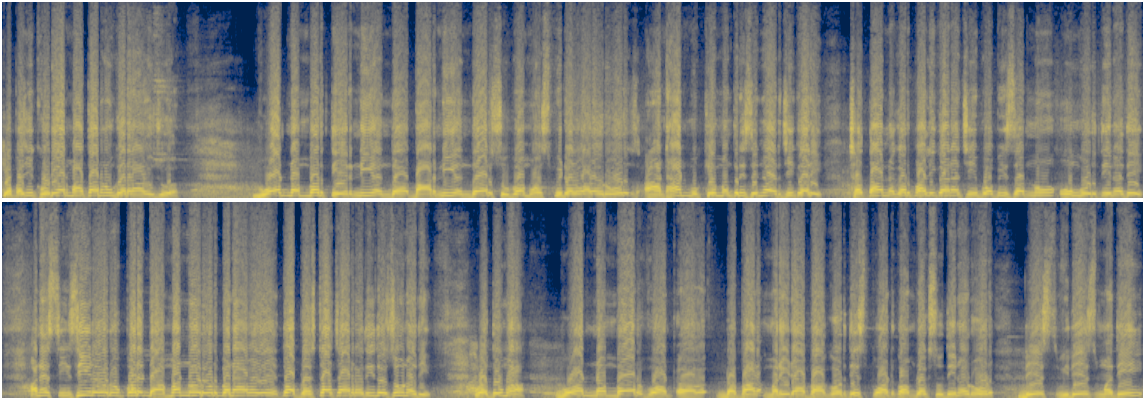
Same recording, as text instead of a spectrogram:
કે પછી ખોડિયાર માતાનું ઘરનાળું જુઓ. વોર્ડ નંબર તેરની અંદર બારની અંદર શુભમ હોસ્પિટલવાળો રોડ આઠ આઠ મુખ્યમંત્રીશ્રીને અરજી કરી. છતાં નગરપાલિકાના ચીફ ઓફિસરનું ઊંઘ ઉડતી નથી અને સીસી રોડ ઉપર ડામરનો રોડ બનાવે છે. તો ભ્રષ્ટાચાર નથી તો શું નથી? વધુમાં વોર્ડ નંબર વોર્ડ અ, મરીડા ભાગોળથી સ્પોર્ટ કોમ્પ્લેક્સ સુધીનો રોડ દેશ વિદેશમાંથી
